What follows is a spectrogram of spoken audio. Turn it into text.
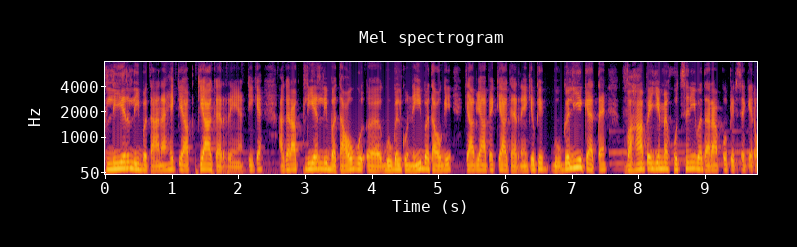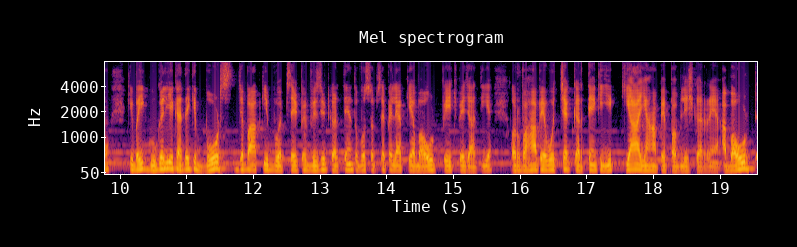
क्लियरली बताना है कि आप क्या कर रहे हैं, ठीक है? अगर आप क्लियरली बताओ गूगल को नहीं बताओगे कि आप यहाँ पे क्या कर रहे हैं, क्योंकि गूगल ये कहता है, वहाँ पे ये मैं खुद से नहीं बता रहा, आपको फिर से कह रहा हूँ कि भाई गूगल ये कहता है कि बोर्ड्स जब आपकी वेबसाइट पर विज़िट करते हैं तो वो सबसे पहले आपकी अबाउट पेज पे जाती है और वहाँ पर वो चेक करते हैं कि ये क्या यहाँ पर पब्लिश कर रहे हैं। अबाउट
